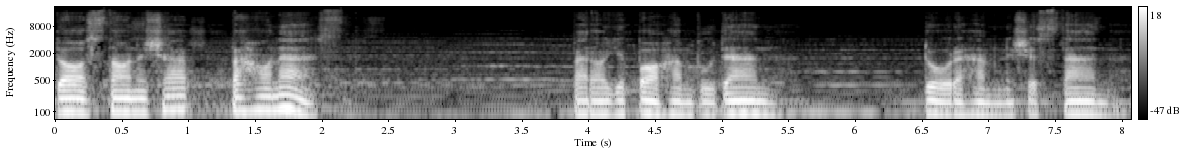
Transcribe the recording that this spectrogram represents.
داستان شب بهانه است. برای با هم بودن دور هم نشستن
